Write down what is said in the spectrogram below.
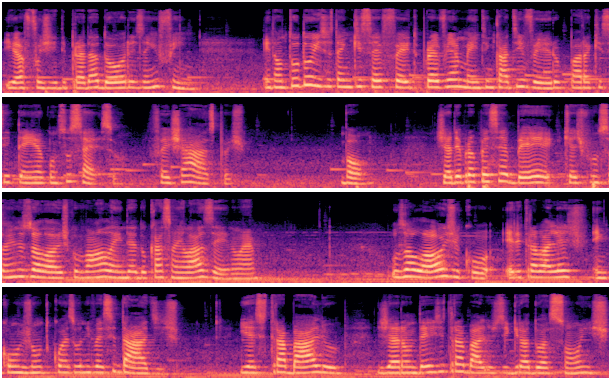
E a fugir de predadores, enfim. Então, tudo isso tem que ser feito previamente em cativeiro para que se tenha com sucesso. Fecha aspas. Bom, já deu para perceber que as funções do zoológico vão além da educação e lazer, não é? O zoológico, ele trabalha em conjunto com as universidades. E esse trabalho geram desde trabalhos de graduações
